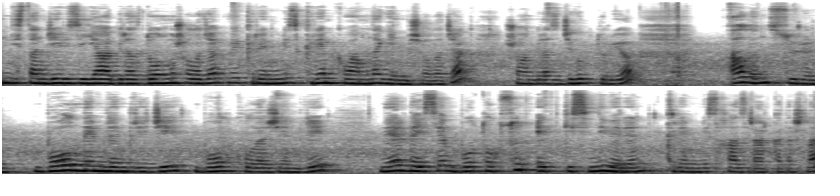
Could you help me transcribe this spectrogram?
Hindistan cevizi yağı biraz donmuş olacak ve kremimiz krem kıvamına gelmiş olacak. Şu an biraz cıvık duruyor. Alın sürün. Bol nemlendirici, bol kolajenli, neredeyse botoksun etkisini veren kremimiz hazır arkadaşlar.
